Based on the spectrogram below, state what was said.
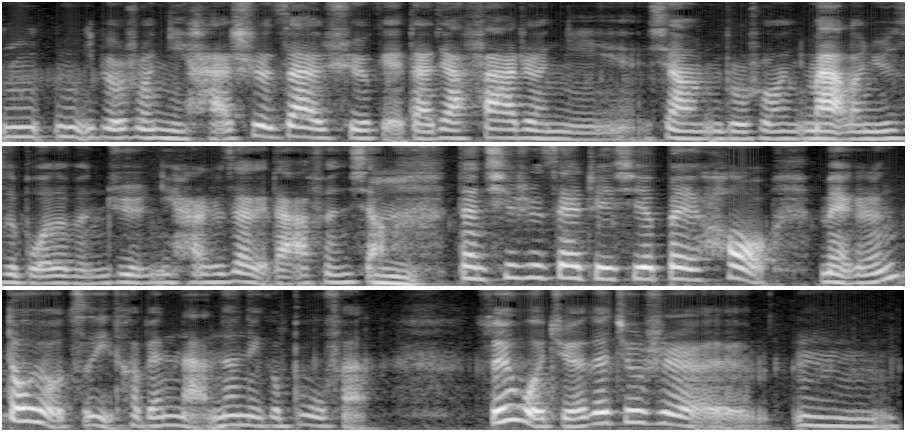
你你比如说，你还是再去给大家发着你像，你比如说你买了女子博的文具，你还是在给大家分享。嗯但其实，在这些背后，每个人都有自己特别难的那个部分。所以我觉得就是，嗯，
